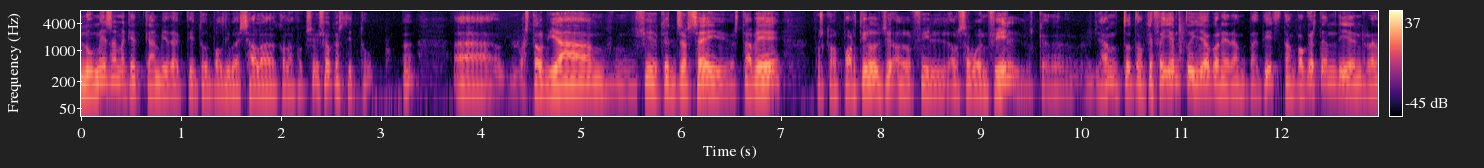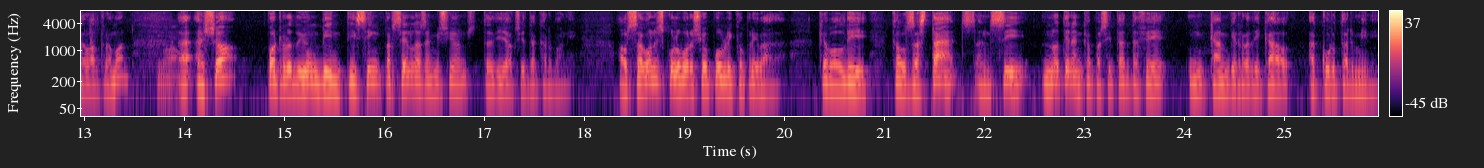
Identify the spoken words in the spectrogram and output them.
Només amb aquest canvi d'actitud, vol dir baixar la calefacció, això que has dit tu, eh? Uh, estalviar, si aquest jersei està bé, doncs que el porti el, el, fill, el següent fill, que ja, tot el que fèiem tu i jo quan érem petits, tampoc estem dient res de l'altre món. No. Uh, això pot reduir un 25% les emissions de diòxid de carboni. El segon és col·laboració pública-privada, que vol dir que els estats en si no tenen capacitat de fer un canvi radical a curt termini.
